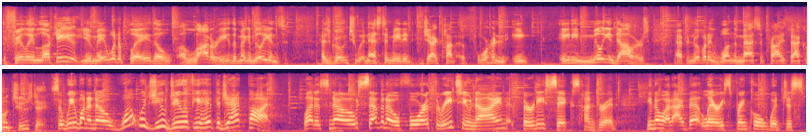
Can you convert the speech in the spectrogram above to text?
Feeling lucky? You may want to play the lottery. The Mega Millions has grown to an estimated jackpot of 408 $80 million after nobody won the massive prize back on Tuesday. So we want to know what would you do if you hit the jackpot? Let us know 704 329 3600. You know what? I bet Larry Sprinkle would just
